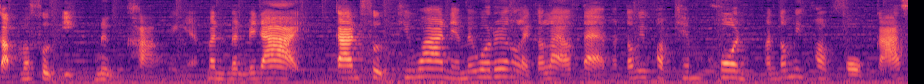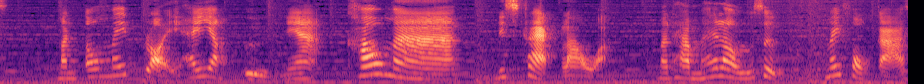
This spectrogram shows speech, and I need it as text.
กลับมาฝึกอีกหนึ่งครั้งอย่างเงี้ยมันมันไม่ได้ การฝึกที่ว่าเนี่ยไม่ว่าเรื่องอะไรก็แล้ว แต่มันต้องมีความเข้มข้น มันต้องมีความโฟกัส มันต้องไม่ปล่อยให้อย่างอื่นเนี่ยเข้ามาดิสแทรกเราอะมาทำให้เรารู้สึกไม่โฟกัส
